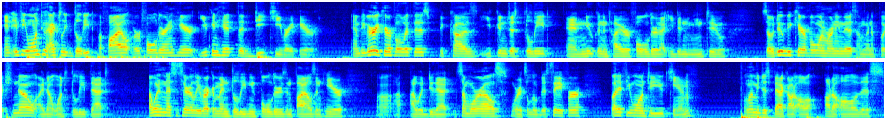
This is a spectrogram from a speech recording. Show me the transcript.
And if you want to actually delete a file or folder in here, you can hit the D key right here. And be very careful with this because you can just delete and nuke an entire folder that you didn't mean to. So do be careful when running this. I'm going to push no, I don't want to delete that. I wouldn't necessarily recommend deleting folders and files in here uh, I would do that somewhere else where it's a little bit safer, but if you want to, you can. But let me just back out, all, out of all of this.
